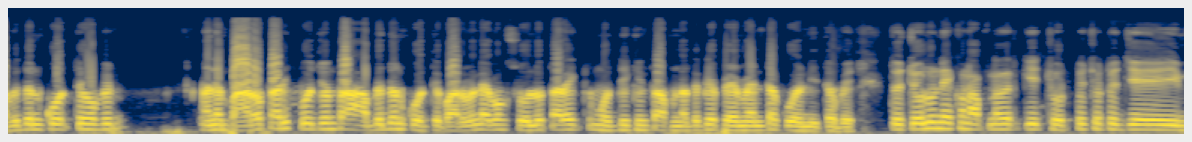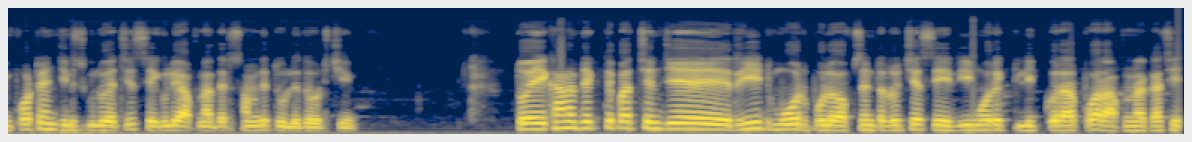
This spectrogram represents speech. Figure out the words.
আবেদন করতে হবে। মানে বারো তারিখ পর্যন্ত আবেদন করতে পারবেন এবং ষোলো তারিখের মধ্যে কিন্তু আপনাদেরকে পেমেন্টটা করে নিতে হবে। তো চলুন এখন আপনাদেরকে ছোট্ট ছোট যে ইম্পর্টেন্ট জিনিসগুলো আছে, সেগুলি আপনাদের সামনে তুলে ধরছি। তো এখানে দেখতে পাচ্ছেন যে রিড মোর বলে অপশানটা রয়েছে। সেই রিড মোরে ক্লিক করার পর আপনার কাছে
